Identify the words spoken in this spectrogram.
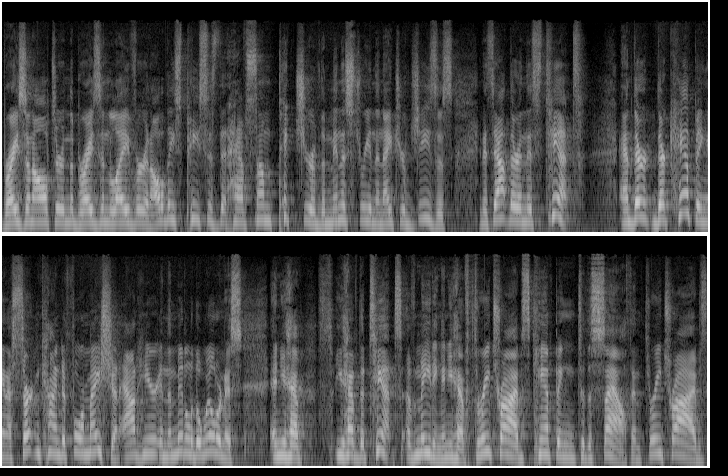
brazen altar, and the brazen laver, and all of these pieces that have some picture of the ministry and the nature of Jesus. And it's out there in this tent and they're, they're camping in a certain kind of formation out here in the middle of the wilderness. And you have, you have the tent of meeting, and you have three tribes camping to the south, and three tribes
